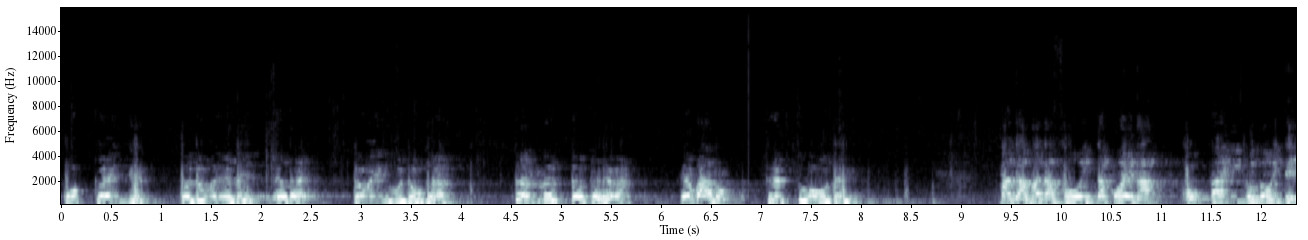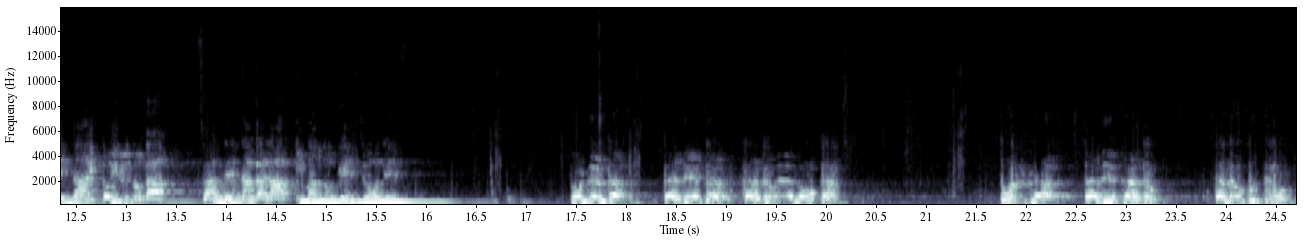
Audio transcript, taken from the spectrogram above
国会に取る上でやないというのがたから今の鉄道で。まだまだそういった声が国会に届いていないというのが残念ながら今の現状ですそれが誰が軽いのかそんな誰かの軽くても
